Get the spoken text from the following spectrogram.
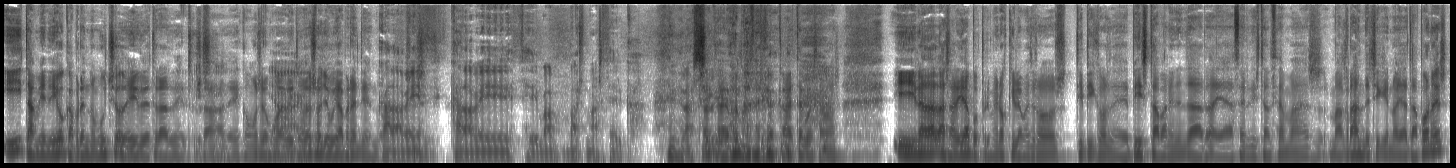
Y también digo que aprendo mucho de ir detrás de él, o sea, sí. de cómo se Ya, mueve y todo eso, yo voy aprendiendo. Cada Sí, vez, sí. cada vez eh, va- vas más cerca. la Sí, cada vez más cerca, cada vez te cuesta más. Y nada, la salida, pues primeros kilómetros típicos de pista para intentar eh, hacer distancias más, más grandes y que no haya tapones.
